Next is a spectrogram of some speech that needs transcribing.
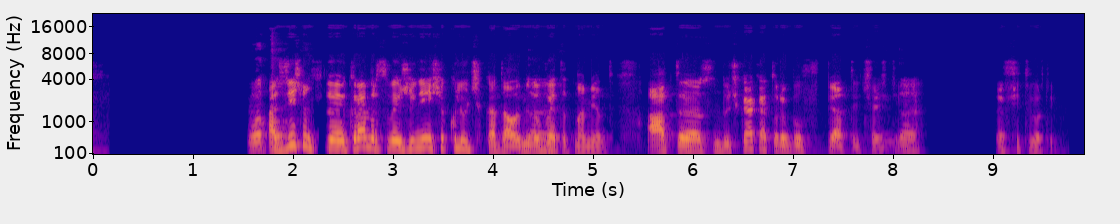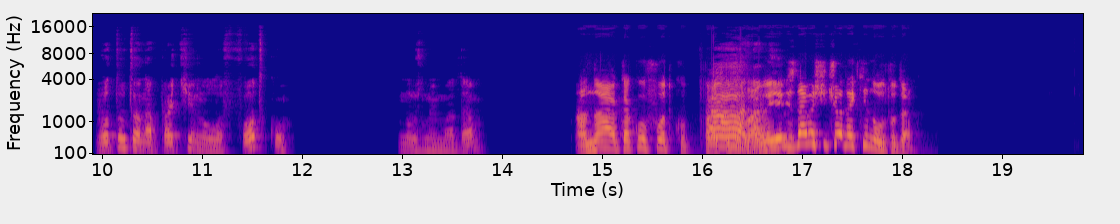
Вот А тут- здесь он э, Крамер своей жене еще ключик отдал именно Да. в этот момент от э, сундучка, который был в пятой части, Да. э, в четвертой. Вот тут она прокинула фотку нужной мадам. Она какую фотку А, прокинула? она- Она- я не знаю вообще, что она кинула туда.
